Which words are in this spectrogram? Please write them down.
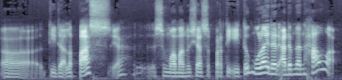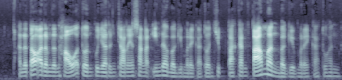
uh, tidak lepas ya semua manusia seperti itu mulai dari Adam dan Hawa. Anda tahu Adam dan Hawa Tuhan punya rencana yang sangat indah bagi mereka. Tuhan ciptakan taman bagi mereka. Tuhan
